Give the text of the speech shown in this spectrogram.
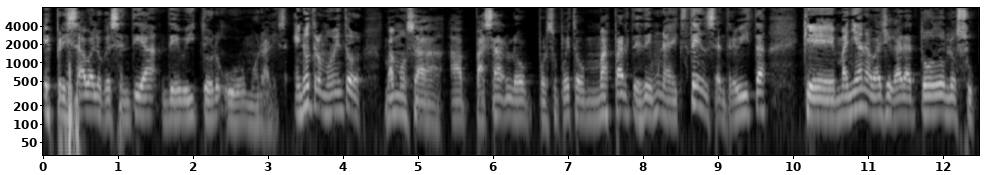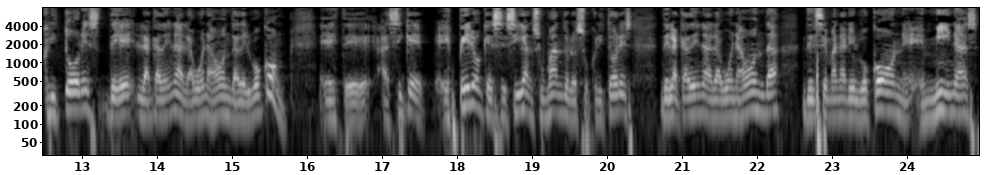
expresaba lo que sentía de Víctor Hugo Morales. En otro momento vamos a, pasarlo, por supuesto, más partes de una extensa entrevista que mañana va a llegar a todos los suscriptores de la cadena La Buena Onda del Bocón. Este, así que espero que se sigan sumando los suscriptores de la cadena La Buena Onda, del semanario El Bocón, en Minas,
